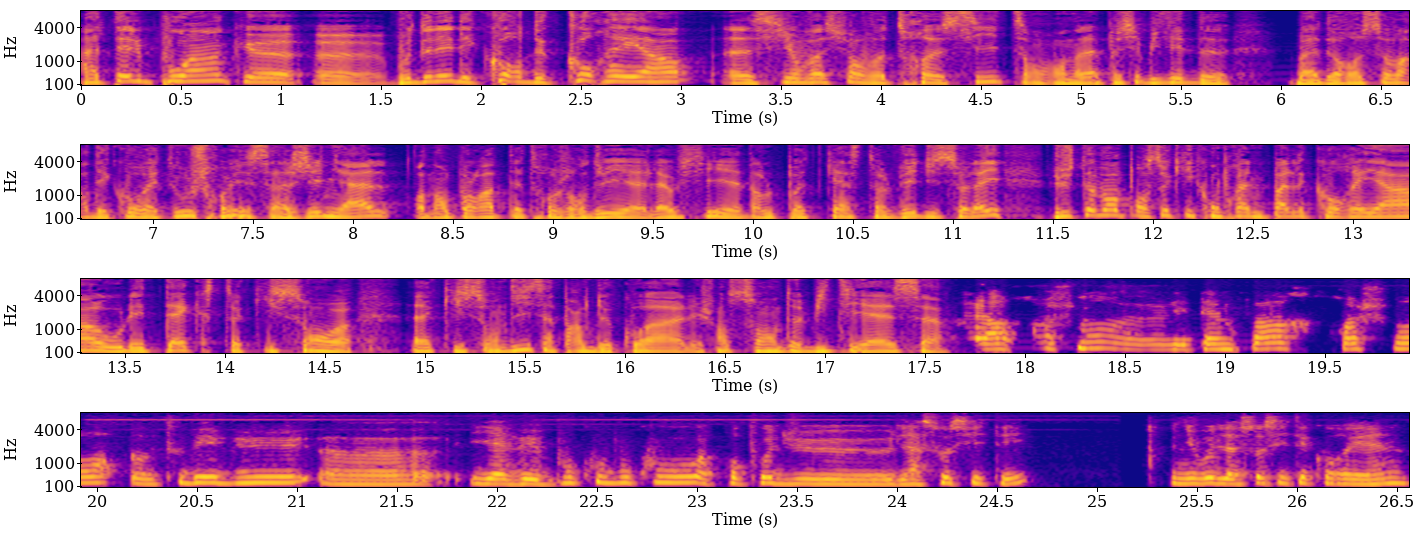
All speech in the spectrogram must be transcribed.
À tel point que euh, vous donnez des cours de coréen. Euh, si on va sur votre site, on a la possibilité de bah, de recevoir des cours et tout. Je trouvais ça génial. On en parlera peut-être aujourd'hui euh, là aussi dans le podcast Levé du Soleil. Justement pour ceux qui comprennent pas le coréen ou les textes qui sont qui sont dits, ça parle de quoi les chansons de BTS Alors franchement, les thèmes forts. Franchement, au tout début, il y avait beaucoup beaucoup à propos de la société au niveau de la société coréenne,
